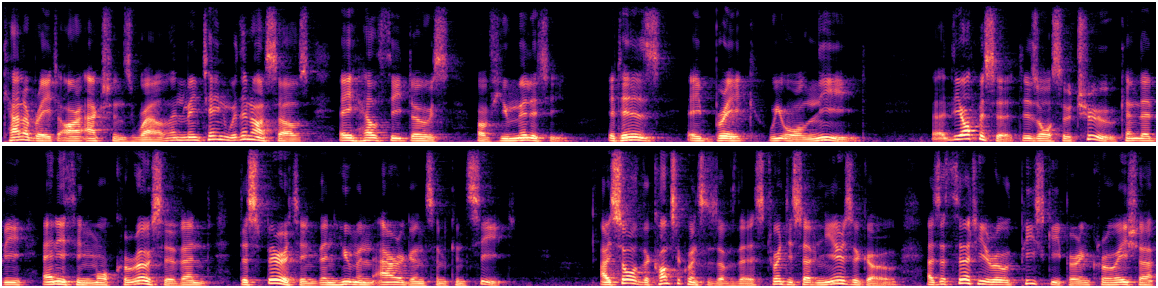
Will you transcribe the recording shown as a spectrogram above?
calibrate our actions well and maintain within ourselves a healthy dose of humility. It is a break we all need. Uh, the opposite is also true. Can there be anything more corrosive and dispiriting than human arrogance and conceit? I saw the consequences of this 27 years ago as a 30 year old peacekeeper in Croatia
